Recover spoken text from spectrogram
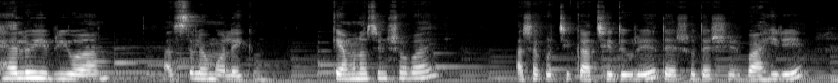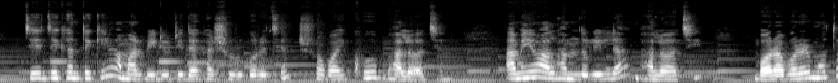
হ্যালো এভরিওয়ান, আসসালামু আলাইকুম। কেমন আছেন সবাই? আশা করছি কাছে দূরে, দেশ ও দেশের বাহিরে যে যেখান থেকে আমার ভিডিওটি দেখা শুরু করেছেন, সবাই খুব ভালো আছেন। আমিও আলহামদুলিল্লাহ ভালো আছি। বরাবরের মতো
